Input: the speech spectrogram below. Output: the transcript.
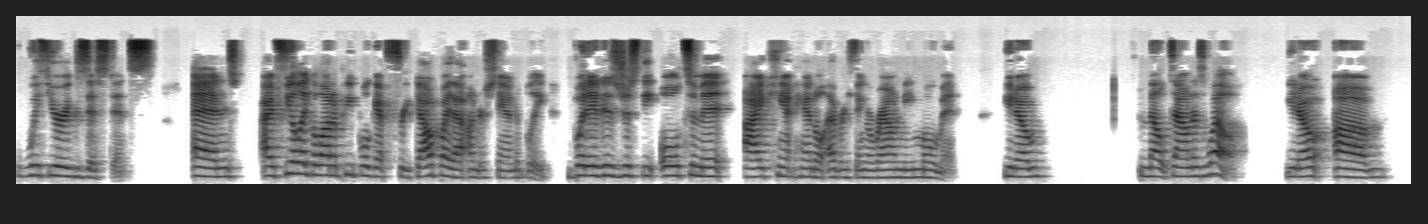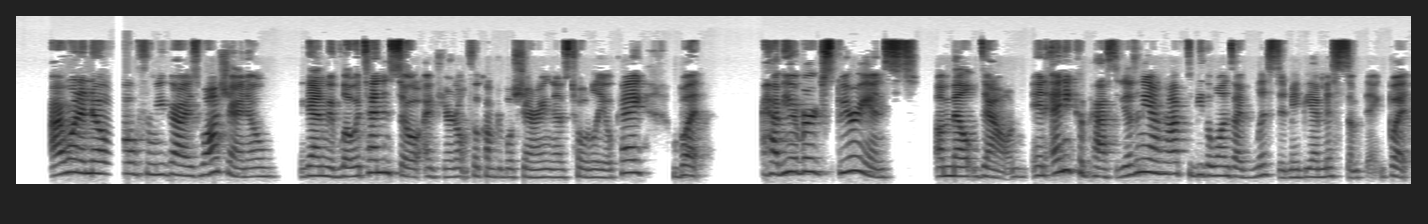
with your existence. And I feel like a lot of people get freaked out by that, understandably, but it is just the ultimate I can't handle everything around me moment, you know, meltdown as well. You know, um, I want to know from you guys watching. I know, again, we have low attendance, so if you don't feel comfortable sharing, that's totally okay. But have you ever experienced a meltdown in any capacity? It doesn't even have to be the ones I've listed. Maybe I missed something, but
